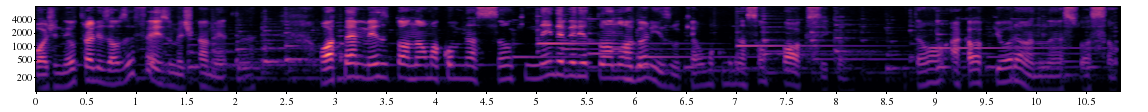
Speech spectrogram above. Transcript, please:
pode neutralizar os efeitos do medicamento, né? Ou até mesmo tornar uma combinação que nem deveria estar no organismo, que é uma combinação tóxica. Então acaba piorando, né, a situação.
